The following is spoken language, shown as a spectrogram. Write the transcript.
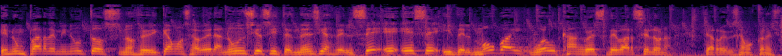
En un par de minutos nos dedicamos a ver anuncios y tendencias del CES y del Mobile World Congress de Barcelona. Ya regresamos con eso.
